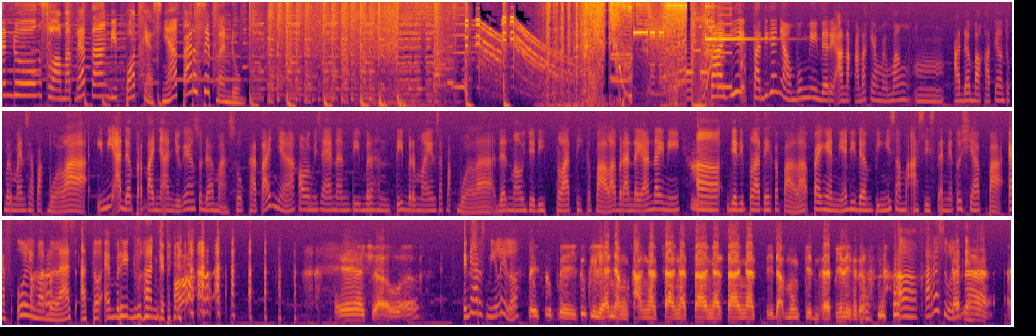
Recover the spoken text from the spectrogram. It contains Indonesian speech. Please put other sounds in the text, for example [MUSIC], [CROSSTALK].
Bandung, selamat datang di podcastnya Persib Bandung. Haji, tadi kan nyambung nih dari anak-anak yang memang hmm, ada bakatnya untuk bermain sepak bola. Ini ada pertanyaan juga yang sudah masuk. Katanya kalau misalnya nanti berhenti bermain sepak bola dan mau jadi pelatih kepala, berandai-andai nih, Hmm. eh, jadi pelatih kepala, pengennya didampingi sama asistennya tuh siapa? FU15 atau M Ridwan katanya. Ya, insya Allah. Ini harus milih loh. Itu itu pilihan yang sangat sangat sangat sangat tidak mungkin saya pilih itu. Eh, [LAUGHS] karena sulit ya. Karena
